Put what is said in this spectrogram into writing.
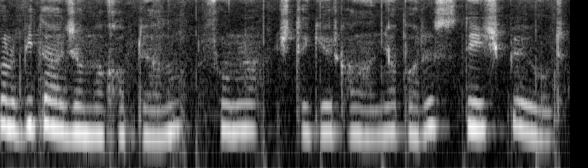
Sonra bir daha camla kaplayalım. Sonra işte geri kalan yaparız. Değişik bir olacak.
